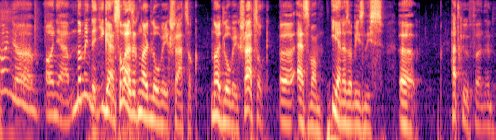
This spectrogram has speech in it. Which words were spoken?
Anyám, anyám. Na mindegy, igen, szóval ezek nagy lóvék, srácok. Nagy lóvék, srácok. Ö, ez van. Ilyen ez a biznisz. Ö, hát külföldön.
